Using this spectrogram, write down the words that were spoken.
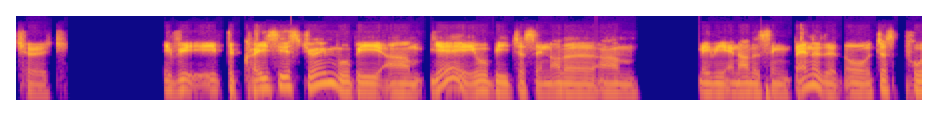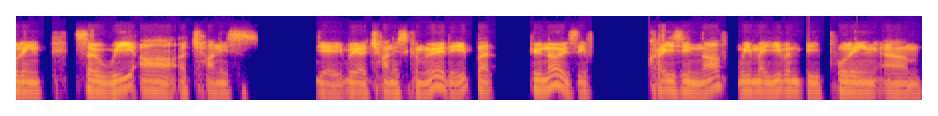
church. If if the craziest dream will be um yeah, it will be just another um maybe another Saint Benedict or just putting so we are a Chinese yeah, we're a Chinese community, but who knows if crazy enough, we may even be pulling um,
